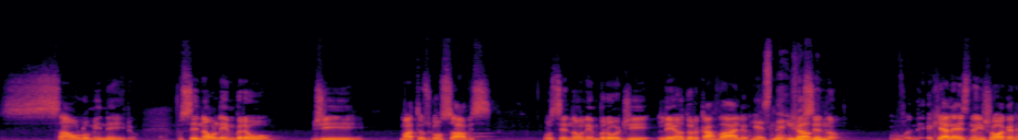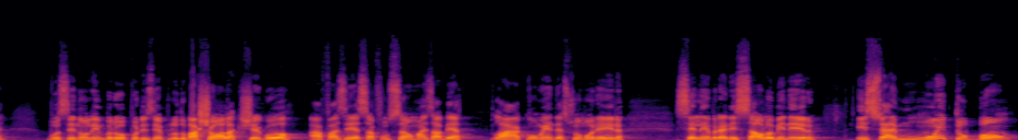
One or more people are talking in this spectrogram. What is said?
Saulo Mineiro. Você não lembrou de Matheus Gonçalves, você não lembrou de Leandro Carvalho. Esse nem joga. Né? Não... Que aliás nem joga, né? Você não lembrou, por exemplo, do Bachola, que chegou a fazer essa função mais aberta lá com o Enderson Moreira. Você lembra de Saulo Mineiro. Isso é muito bom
